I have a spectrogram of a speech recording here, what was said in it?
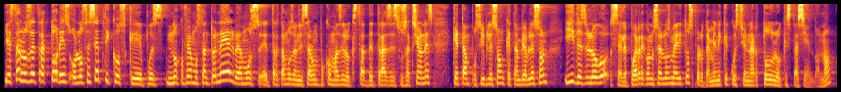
Y están los detractores o los escépticos que pues no confiamos tanto en él. Veamos, eh, tratamos de analizar un poco más de lo que está detrás de sus acciones, qué tan posibles son, qué tan viables son. Y desde luego se le puede reconocer los méritos, pero también hay que cuestionar todo lo que está haciendo, ¿no?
